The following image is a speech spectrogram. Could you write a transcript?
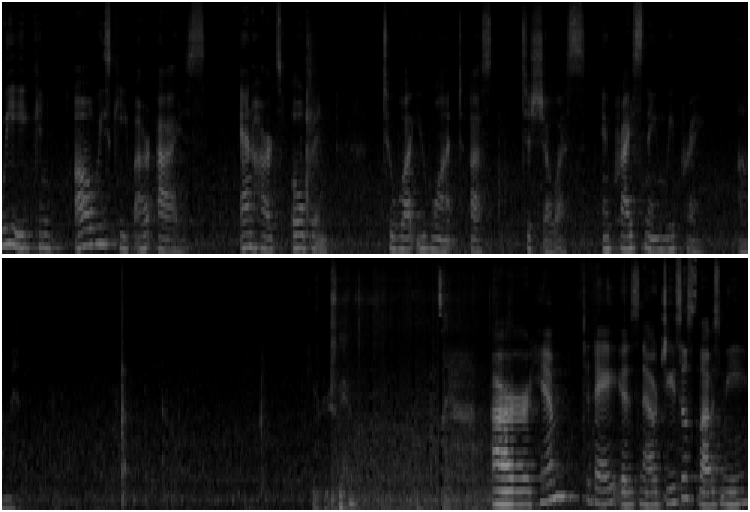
we can always keep our eyes and hearts open to what you want us to show us. In Christ's name we pray. Amen. Our hymn today is Now Jesus Loves Me,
